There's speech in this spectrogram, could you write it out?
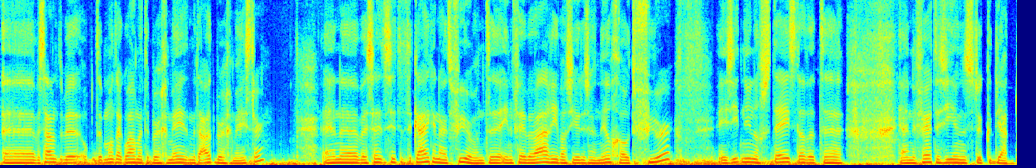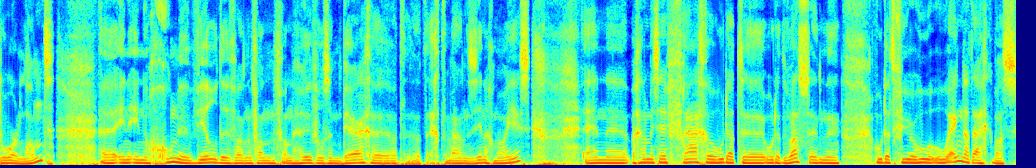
Eh, we staan op de, op de met de, burgemeester, met de oud-burgemeester. En eh, we zi- zitten te kijken naar het vuur. Want eh, in februari was hier dus een heel groot vuur. En je ziet nu nog steeds dat het... eh, ja, in de verte zie je een stuk ja, doorland. Eh, in, in een groene wilde van, van, van heuvels en bergen. Wat, wat echt waanzinnig mooi is. En eh, we gaan hem eens even vragen hoe dat, eh, hoe dat was. En eh, hoe dat vuur, hoe, hoe eng dat eigenlijk was.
